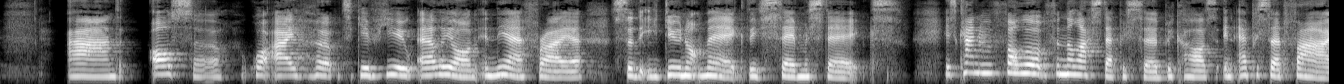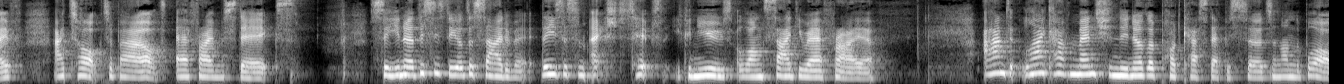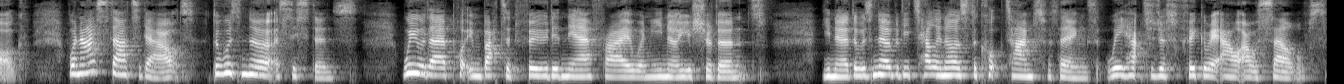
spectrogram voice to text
and also what I hope to give you early on in the air fryer so that you do not make these same mistakes. It's kind of a follow up from the last episode because in episode five, I talked about air fry mistakes. So, you know, this is the other side of it. These are some extra tips that you can use alongside your air fryer. And like I've mentioned in other podcast episodes and on the blog, when I started out, there was no assistance. We were there putting battered food in the air fryer when you know you shouldn't. You know, there was nobody telling us the cook times for things. We had to just figure it out ourselves.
